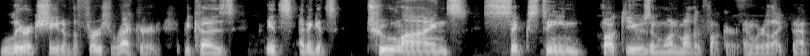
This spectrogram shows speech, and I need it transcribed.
lyric sheet of the first record because it's I think it's two lines, sixteen fuck yous, and one motherfucker, and we are like that.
